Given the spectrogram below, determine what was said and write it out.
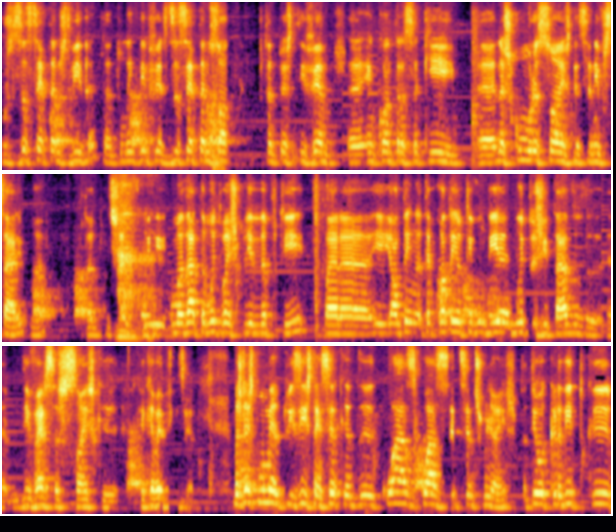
os 17 anos de vida, portanto, o LinkedIn fez 17 anos ontem portanto, este evento uh, encontra-se aqui uh, nas comemorações desse aniversário. Não é? Portanto, foi uma data muito bem escolhida por ti para. E ontem, até porque ontem eu tive um dia muito agitado de, eh, diversas sessões que, que acabei de fazer. Mas neste momento existem cerca de quase, quase 700 milhões. Portanto, eu acredito que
